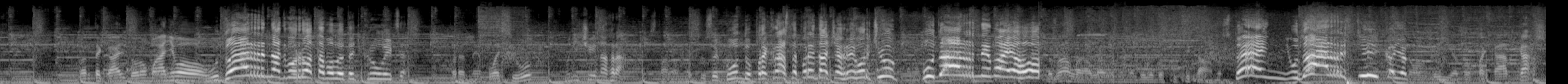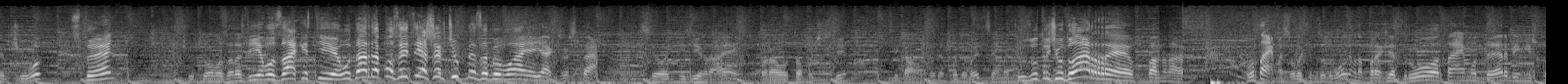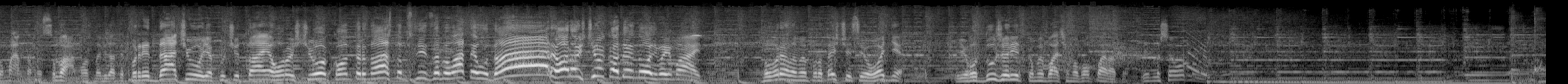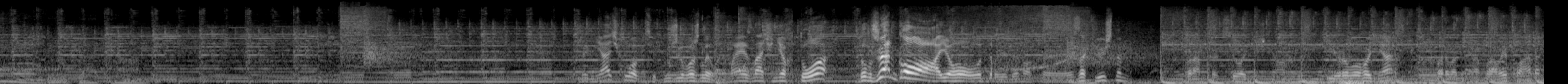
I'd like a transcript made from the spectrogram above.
Вертикаль до Романєва. Удар над воротами летить крулиця. Перед ним Власюк. Ну нічийна гра. Станом на цю секунду. Прекрасна передача Григорчук. Удар немає його. Сказали, але вони не були досить цікавими. Стень! Удар! Стійка! Як вже є жовта. Шевчук. Стень. Чудово зараз діє в захисті. Ударна позиція. Шевчук не забиває. Як же ж так? Сьогодні зіграє. Пора у тому числі. Цікаво буде подивитися на цю зустріч. Удар! Впевнена. Вертаємось з великим задоволенням на перегляд другого тайму дербі між командами. Сова можна віддати передачу, яку читає Горощук. Контрнаступ слід забивати. Удар! Горощук 1-0 виймає. Говорили ми про те, що сьогодні його дуже рідко ми бачимо попереду. Він лише одного. М'яч, хлопці, дуже важливо. Немає значення хто. Довженко! Його. Поєдинок е, заключним в рамках сьогоднішнього ігрового дня. Переведення на правий фланг.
